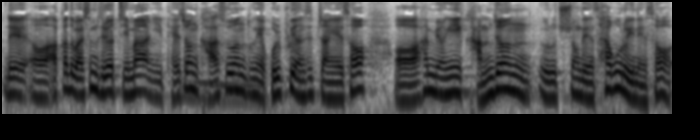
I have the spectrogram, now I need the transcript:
네, 어, 아까도 말씀드렸지만 이 대전 가수원동의 골프 연습장에서 어, 한 명이 감전으로 추정되는 사고로 인해서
